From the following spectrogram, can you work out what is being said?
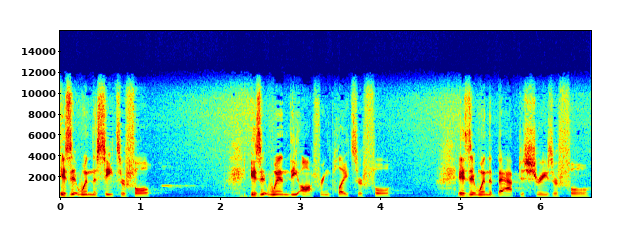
Is it when the seats are full? Is it when the offering plates are full? Is it when the baptistries are full?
